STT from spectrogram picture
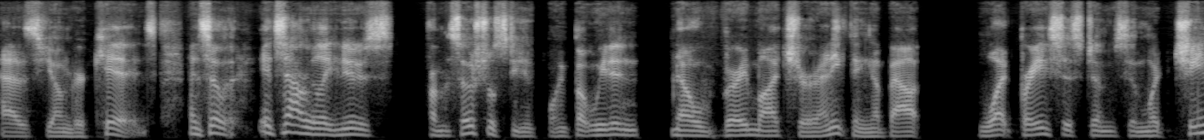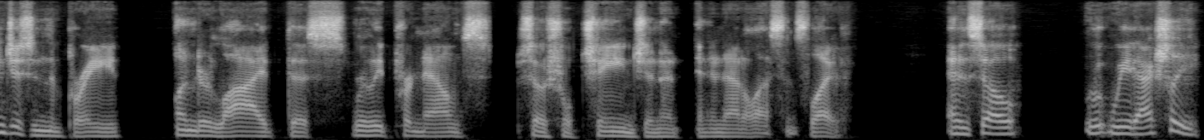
as younger kids. And so it's not really news from a social standpoint, but we didn't know very much or anything about what brain systems and what changes in the brain underlie this really pronounced social change in, a, in an adolescent's life. And so we'd actually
